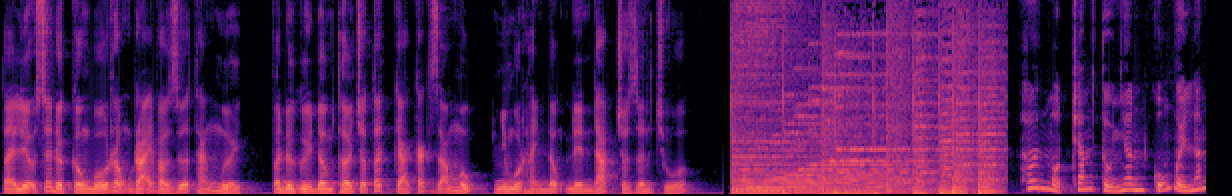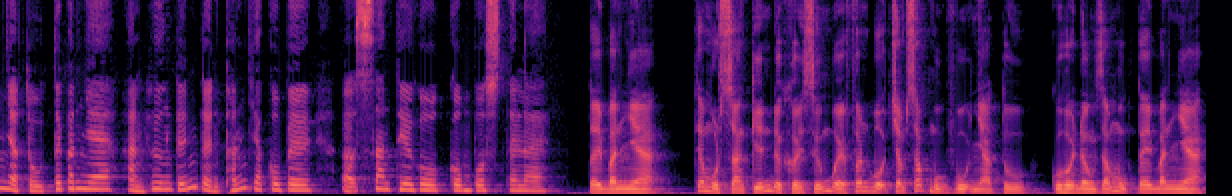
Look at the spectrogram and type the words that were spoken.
Tài liệu sẽ được công bố rộng rãi vào giữa tháng 10 và được gửi đồng thời cho tất cả các giám mục như một hành động đền đáp cho dân Chúa. Hơn 100 tù nhân của 15 nhà tù Tây Ban Nha hành hương đến đền Thánh Jacobe ở Santiago Compostela. Tây Ban Nha, theo một sáng kiến được khởi xướng bởi phân bộ chăm sóc mục vụ nhà tù của Hội đồng Giám mục Tây Ban Nha,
